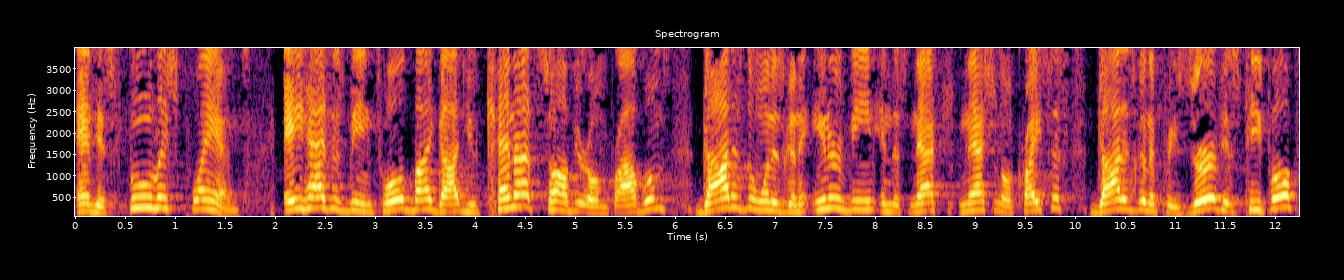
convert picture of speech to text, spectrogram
and his foolish plans. Ahaz is being told by God, you cannot solve your own problems. God is the one who's going to intervene in this nat- national crisis. God is going to preserve his people.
